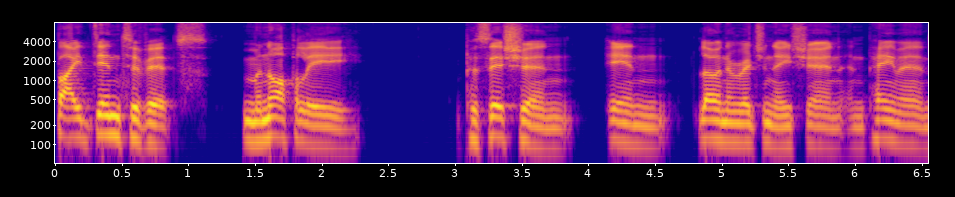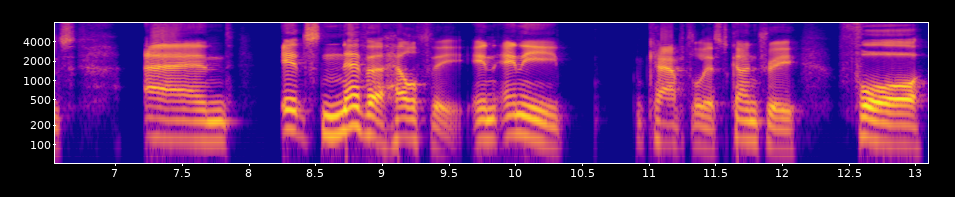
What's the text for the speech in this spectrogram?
by dint of its monopoly position in loan origination and payments, and it's never healthy in any capitalist country for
